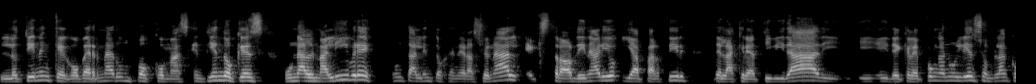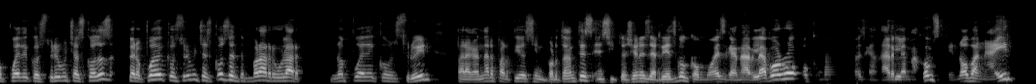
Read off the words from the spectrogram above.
lo tienen que gobernar un poco más. Entiendo que es un alma libre, un talento generacional extraordinario y a partir de la creatividad y, y, y, de que le pongan un lienzo en blanco puede construir muchas cosas, pero puede construir muchas cosas en temporada regular. No puede construir para ganar partidos importantes en situaciones de riesgo como es ganarle a Burrow o como es ganarle a Mahomes, que no van a ir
